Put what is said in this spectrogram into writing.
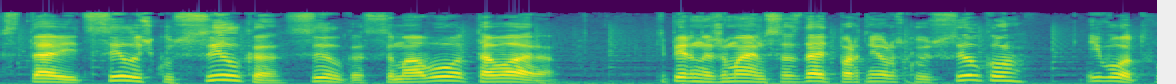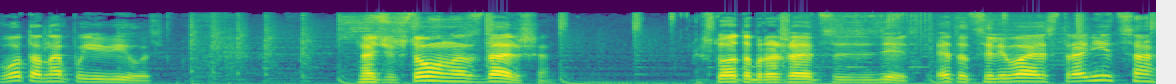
вставить ссылочку, ссылка, ссылка самого товара. Теперь нажимаем создать партнерскую ссылку. И вот, вот она появилась. Значит, что у нас дальше? Что отображается здесь? Это целевая страница.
